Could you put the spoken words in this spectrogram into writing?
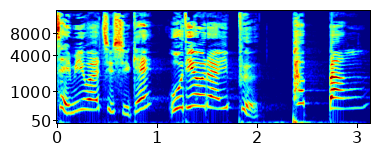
재미와 지식의 오디오 라이프. 팝빵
